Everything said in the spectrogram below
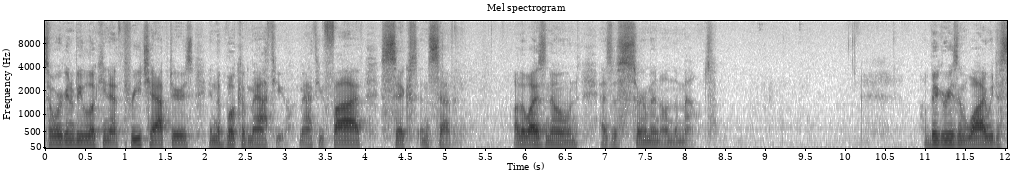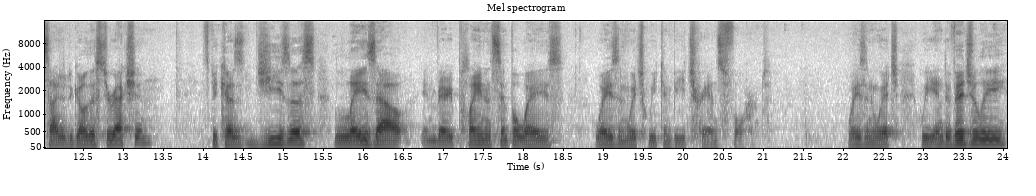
so we're going to be looking at three chapters in the book of Matthew Matthew 5, 6, and 7, otherwise known as the Sermon on the Mount. A big reason why we decided to go this direction is because Jesus lays out in very plain and simple ways ways in which we can be transformed. Ways in which we individually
